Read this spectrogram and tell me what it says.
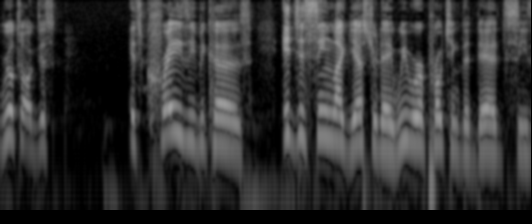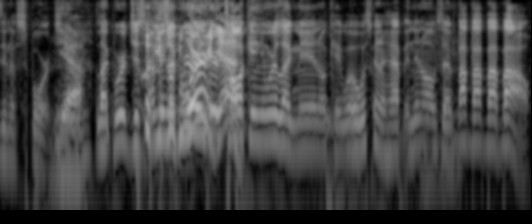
real talk. Just it's crazy because it just seemed like yesterday we were approaching the dead season of sports. Yeah. Like we're just. I mean, Because like we we we're were, here yeah. talking and we're like, man, okay, well, what's gonna happen? And then all of a sudden, bow, bow, bow, bow.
